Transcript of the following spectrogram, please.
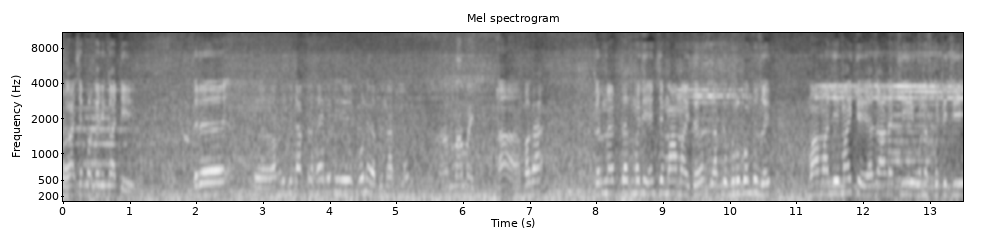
बघा अशा प्रकारे काठी आहे. तर आपले जे डॉक्टर साहेब ते कोण आहेत आपले नाटला आहेत. हां बघा. कर्नाटकमध्ये ह्यांचे मामा आहेत ते आपले गुरुबंधूच आहेत. मामाले माहिती आहे या झाडाची वनस्पतीची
